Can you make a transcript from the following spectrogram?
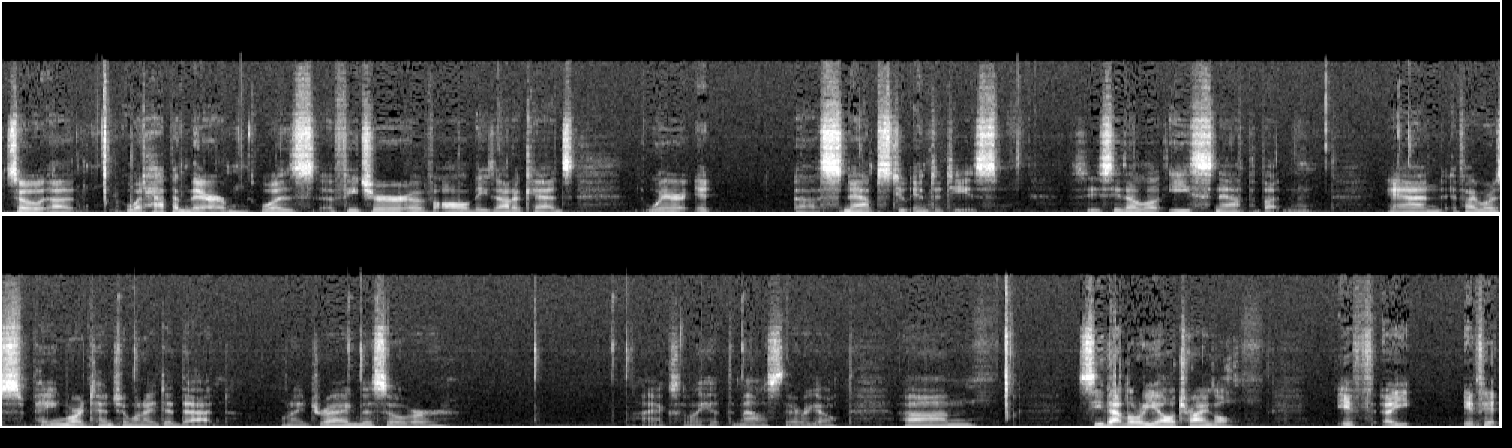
So uh, what happened there was a feature of all these AutoCADs where it uh, snaps to entities. So you see that little E-snap button. And if I was paying more attention when I did that, when I drag this over, I accidentally hit the mouse, there we go. Um, see that little yellow triangle? If a if it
